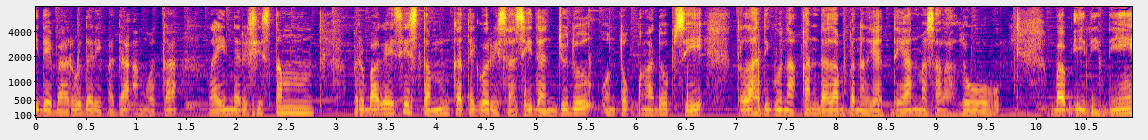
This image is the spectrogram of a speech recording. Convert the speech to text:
ide baru daripada anggota lain dari sistem. Berbagai sistem, kategorisasi, dan judul untuk pengadopsi telah digunakan dalam penelitian masa lalu. Bab ini nih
